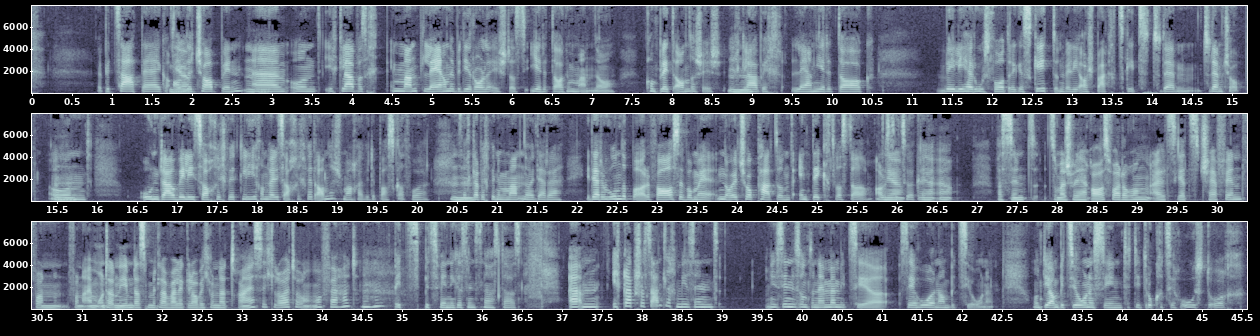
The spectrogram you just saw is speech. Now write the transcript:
etwa zehn Tage ja. on the job bin. Mhm. Ähm, und ich glaube, was ich im Moment lerne über die Rolle, ist, dass jeden Tag im Moment noch komplett anders ist. Mhm. Ich glaube, ich lerne jeden Tag, welche Herausforderungen es gibt und welche Aspekte es gibt zu dem, zu dem Job. Mhm. Und, und auch welche Sachen ich will gleich und welche Sachen ich will anders machen, wie der Pascal vorher. Mhm. Also ich glaube, ich bin im Moment noch in dieser, in dieser wunderbaren Phase, wo man einen neuen Job hat und entdeckt, was da alles ja, dazugehört. Ja, ja. Was sind zum Beispiel Herausforderungen als jetzt Chefin von, von einem Unternehmen, das mittlerweile, glaube ich, 130 Leute ungefähr hat? Mhm. Bisschen, bisschen weniger sind es noch als das. Ähm, ich glaube schlussendlich, wir sind, wir sind ein Unternehmen mit sehr, sehr hohen Ambitionen. Und die Ambitionen sind, die drucken sich aus durch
